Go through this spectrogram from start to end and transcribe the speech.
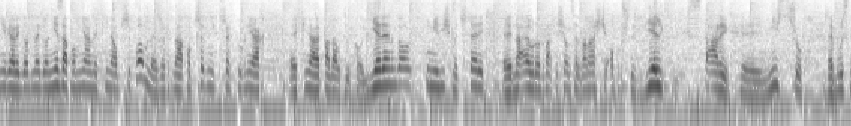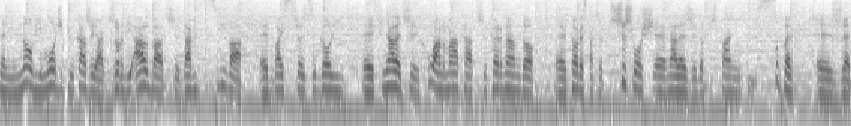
niewiarygodnego, niezapomniany finał. Przypomnę, że na poprzednich trzech turniejach w finale padał tylko jeden gol. Tu mieliśmy cztery e, na Euro 2012. Oprócz tych wielkich, starych e, mistrzów e, błysnęli nowi, młodzi piłkarze jak Jordi Alba czy Dawid Silva, e, dwaj strzelcy goli e, w finale, czy Juan Mata, czy Fernando e, Torres. Także przyszłość e, należy do Hiszpanii i super, e, że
